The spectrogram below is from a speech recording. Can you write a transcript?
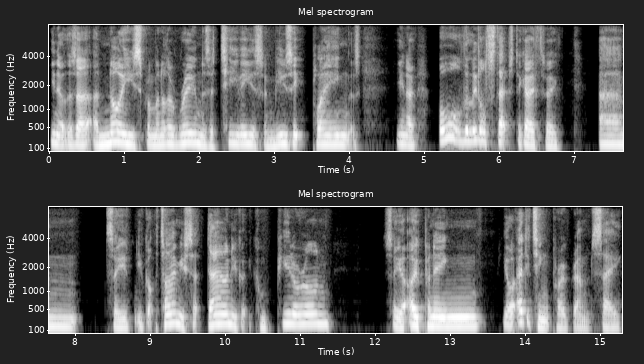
you know, there's a, a noise from another room. There's a TV. There's some music playing. There's you know, all the little steps to go through. Um, so you, you've got the time. You sit down. You've got your computer on. So you're opening your editing program, say,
